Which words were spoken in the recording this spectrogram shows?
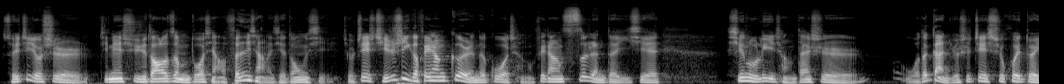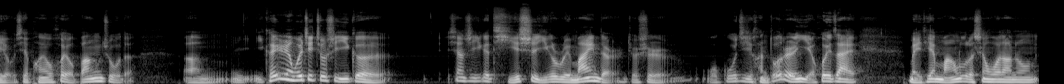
所以这就是今天絮絮叨叨这么多想要分享的一些东西。就这其实是一个非常个人的过程，非常私人的一些心路历程。但是我的感觉是，这是会对有些朋友会有帮助的。嗯，你你可以认为这就是一个像是一个提示，一个 reminder。就是我估计很多的人也会在。每天忙碌的生活当中，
